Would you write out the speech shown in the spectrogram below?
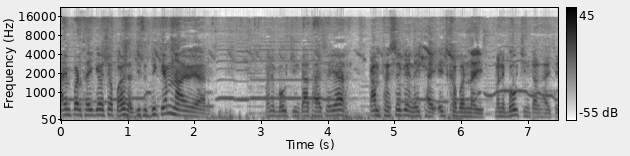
ટાઈમ પણ થઈ ગયો છે. પરેશ હજી સુધી કેમ ના આવ્યો યાર? મને બહુ ચિંતા થાય છે યાર. કામ થશે કે નહીં થાય એ જ ખબર નહીં. મને બહુ ચિંતા થાય છે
